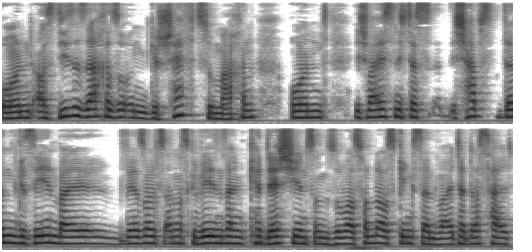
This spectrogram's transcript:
und aus dieser Sache so ein Geschäft zu machen und ich weiß nicht, dass ich hab's dann gesehen bei wer soll es anders gewesen sein, Kardashians und sowas, von da aus ging's dann weiter, dass halt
